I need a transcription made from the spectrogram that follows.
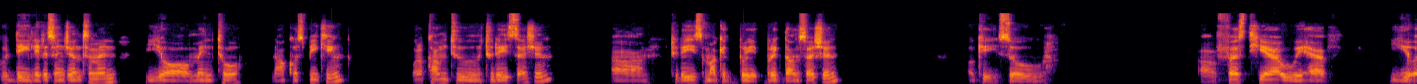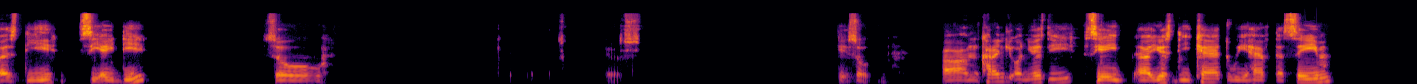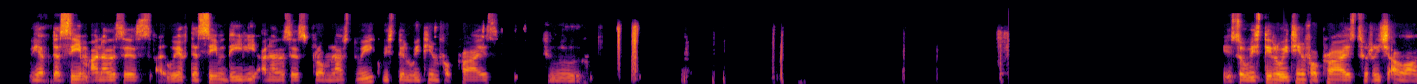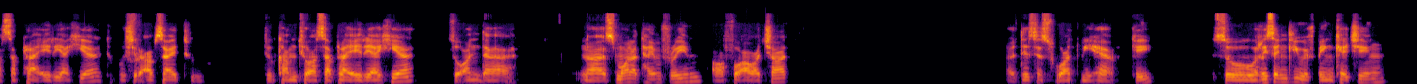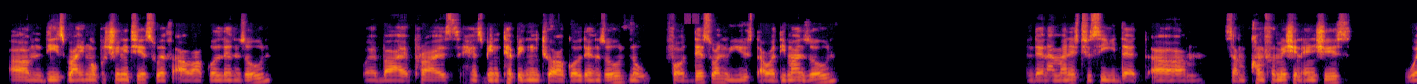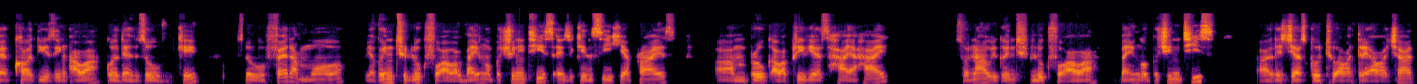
Good day, ladies and gentlemen. Your mentor, Narko speaking. Welcome to today's session, uh, today's market break breakdown session. Okay, so uh, first here we have USD CAD. So yes. Okay, so um, currently on USD CAD, uh, USD CAD, we have the same we have the same analysis. Uh, we have the same daily analysis from last week. We're still waiting for price to so we're still waiting for price to reach our supply area here to push it upside to to come to our supply area here. So on the smaller time frame or four hour chart, uh, this is what we have. Okay. So recently we've been catching um these buying opportunities with our golden zone, whereby price has been tapping into our golden zone. No, for this one we used our demand zone. And then I managed to see that um some confirmation entries were caught using our golden zone. Okay. So furthermore, we are going to look for our buying opportunities. As you can see here, price um, broke our previous higher high. So now we're going to look for our buying opportunities. Uh, let's just go to our three hour chart.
